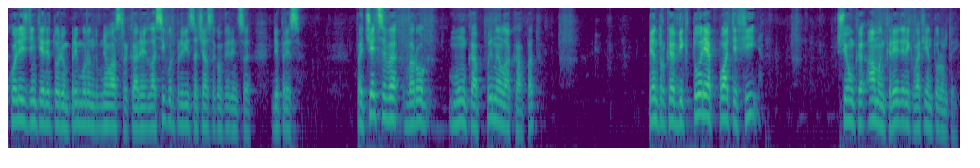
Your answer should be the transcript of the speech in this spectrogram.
colegi din teritoriu, în primul rând dumneavoastră, care la sigur priviți această conferință de presă, faceți-vă, vă rog, munca până la capăt, pentru că victoria poate fi, și eu încă am încredere că va fi în turul întâi.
